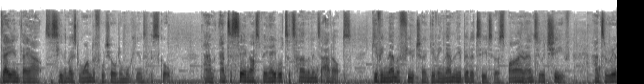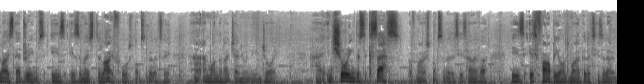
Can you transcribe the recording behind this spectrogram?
Day in, day out, to see the most wonderful children walking into this school and, and to seeing us being able to turn them into adults giving them a future, giving them the ability to aspire and to achieve and to realize their dreams is, is the most delightful responsibility uh, and one that I genuinely enjoy. Uh, ensuring the success of my responsibilities, however, is, is far beyond my abilities alone.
